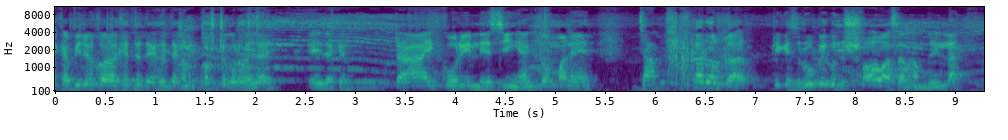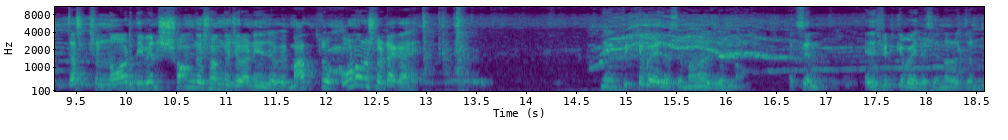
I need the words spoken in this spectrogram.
একা ভিডিও করার ক্ষেত্রে দেখা দেখানো কষ্টকর হয়ে যায়। এই দেখেন, টাই করি লেসিং, একদম মানে যা থাকা দরকার। ঠিক আছে, রূপে গুণ সব আছে, আলহামদুলিল্লাহ। জাস্ট নর দিবেন, সঙ্গে সঙ্গে জোড়া নিয়ে যাবে। মাত্র পনেরোশো টাকায়। দেখেন, ফিটকে বাইরে যাচ্ছে নরের জন্য। দেখছেন? এই যে ফিটকে বাইরে যাচ্ছে নরের জন্য।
